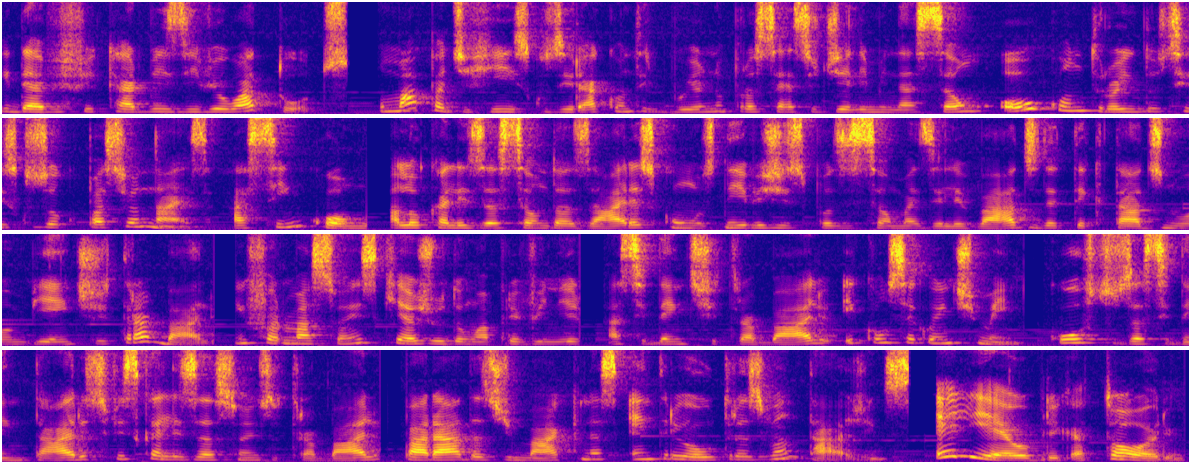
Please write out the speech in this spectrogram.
e deve ficar visível a todos. O mapa de riscos irá contribuir no processo de eliminação ou controle dos riscos ocupacionais, assim como a localização das áreas com os níveis de exposição mais elevados detectados no ambiente de trabalho, informações que ajudam a prevenir acidentes de trabalho e, consequentemente, custos acidentais fiscalizações do trabalho, paradas de máquinas, entre outras vantagens. Ele é obrigatório?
